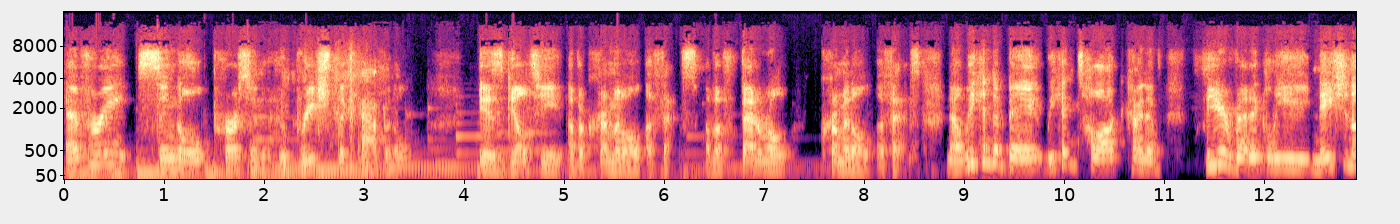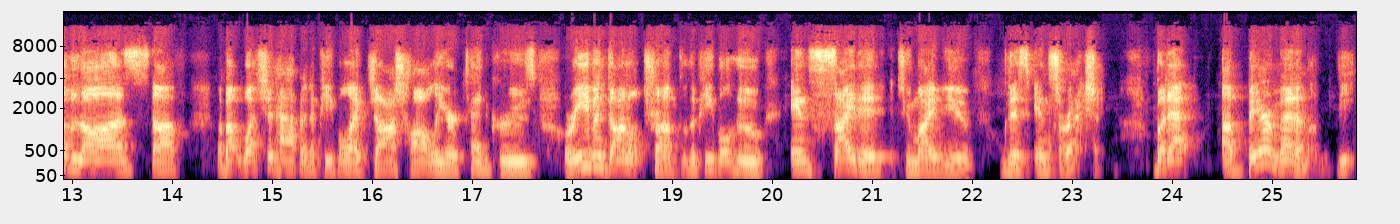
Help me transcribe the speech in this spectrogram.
Every single person who breached the Capitol is guilty of a criminal offense, of a federal criminal offense. Now, we can debate, we can talk kind of theoretically, nation of laws stuff about what should happen to people like Josh Hawley or Ted Cruz or even Donald Trump, the people who incited, to my view, this insurrection. But at a bare minimum, the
